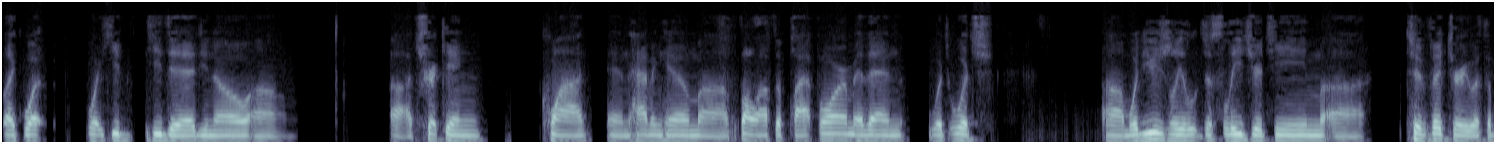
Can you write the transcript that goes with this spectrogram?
like what what he he did, you know, um, uh, tricking Quant and having him uh, fall off the platform, and then which which um, would usually just lead your team uh, to victory with a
